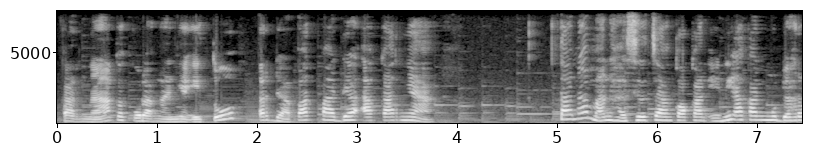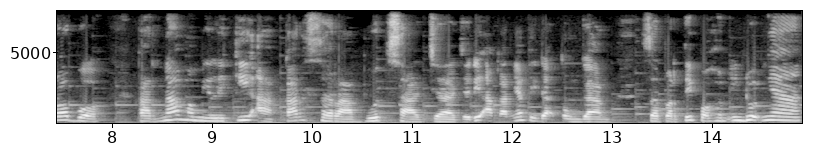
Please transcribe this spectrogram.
Karena kekurangannya itu terdapat pada akarnya. Tanaman hasil cangkokan ini akan mudah roboh karena memiliki akar serabut saja. Jadi akarnya tidak tunggang seperti pohon induknya.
